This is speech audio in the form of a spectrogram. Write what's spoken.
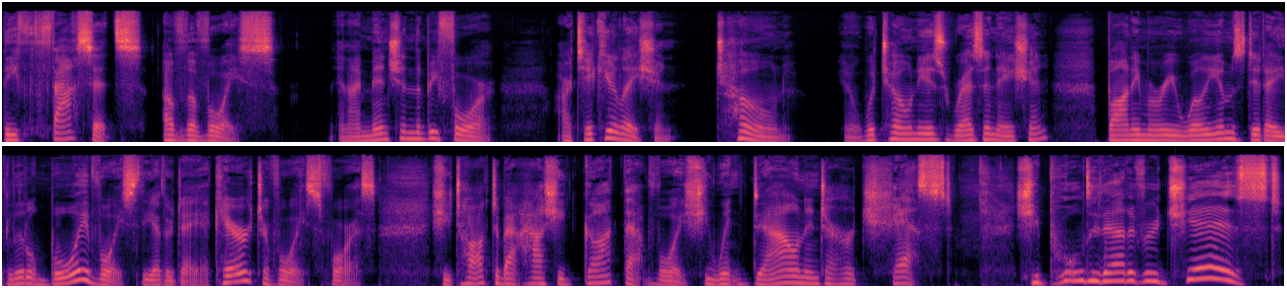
the facets of the voice. And I mentioned the before articulation, tone, you know, what tone is resonation. Bonnie Marie Williams did a little boy voice the other day, a character voice for us. She talked about how she got that voice. She went down into her chest. She pulled it out of her chest.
